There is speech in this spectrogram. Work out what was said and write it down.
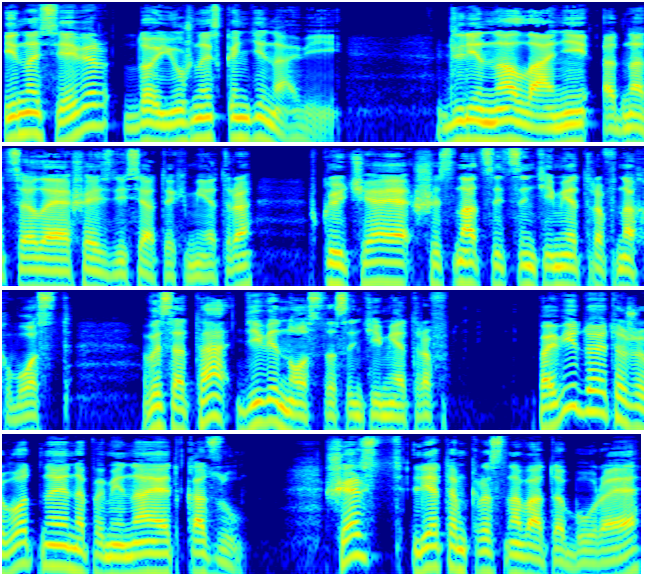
и на север до Южной Скандинавии. Длина лани 1,6 метра, включая 16 сантиметров на хвост, высота 90 сантиметров. По виду это животное напоминает козу. Шерсть летом красновато-бурая,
